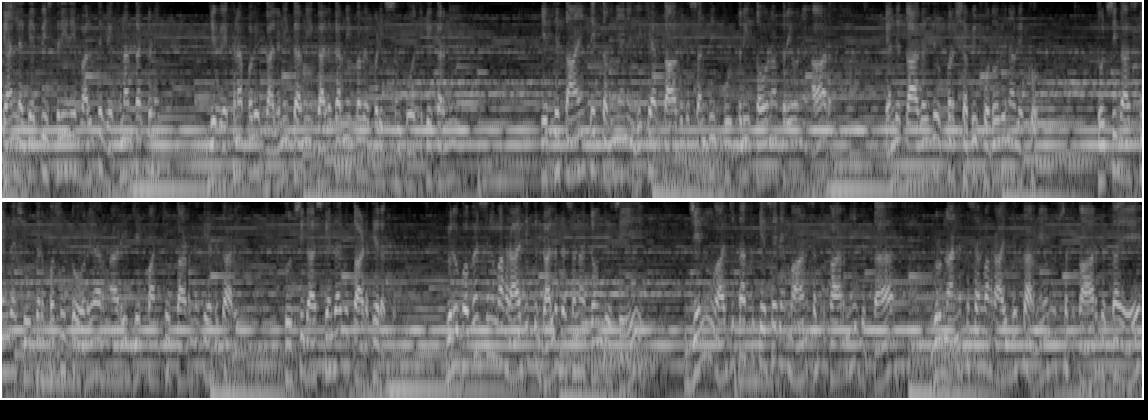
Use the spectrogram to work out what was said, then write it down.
ਕਹਿਣ ਲੱਗੇ, ਵੀ ਇਸਤਰੀ ਦੇ ਵੱਲ ਤੇ ਵੇਖਣਾ ਤੱਕ ਨਹੀਂ। ਜੇ ਵੇਖਣਾ ਪਵੇ, ਗੱਲ ਨਹੀਂ ਕਰਨੀ। ਗੱਲ ਕਰਨੀ ਪਵੇ, ਬੜੀ ਸੰਕੋਚ ਕੇ ਕਰਨੀ। ਇੱਥੇ ਤਾਂ ਹੀ ਤੇ ਕਵੀਆਂ ਨੇ ਲਿਖਿਆ, ਕਾਗਜ਼ ਸੰਧੀ ਪੂਤਰੀ, ਤੋੜਨਾ ਕਰਿਓ ਨੇ ਆਰ। ਕਹਿੰਦੇ, ਕਾਗਜ਼ ਦੇ ਉੱਪਰ ਛਪੀ ਫੋਟੋ ਵੀ ਨਾ ਵੇਖੋ। ਤੁਲਸੀਦਾਸ ਕਹਿੰਦਾ, ਸ਼ੂਦਰ ਪਸ਼ੂ ਢੋ ਰਿਆ ਨਾਰੀ, ਜੇ ਪੰਚੋ ਤਾੜਨ ਕੇ ਅਧਿਕਾਰੀ। ਤੁਲਸੀਦਾਸ ਕਹਿੰਦਾ, ਇਹਨੂੰ ਤਾੜ ਕੇ ਰੱਖੋ। ਗੁਰੂ ਗੋਬਿੰਦ ਸਿੰਘ ਮਹਾਰਾਜ ਇੱਕ ਗੱਲ ਦੱਸਣਾ ਚਾਹੁੰਦੇ ਸੀ, ਜਿਹਨੂੰ ਅੱਜ ਤੱਕ ਕਿਸੇ ਨੇ ਮਾਣ ਸਤਿਕਾਰ ਨਹੀਂ ਦਿੱਤਾ, ਗੁਰੂ ਨਾਨਕ ਸਾਹਿਬ ਮਹਾਰਾਜ ਦੇ ਘਰ ਨੇ ਉਹਨੂੰ ਸਤਿਕਾਰ ਦਿੱਤਾ ਏ,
